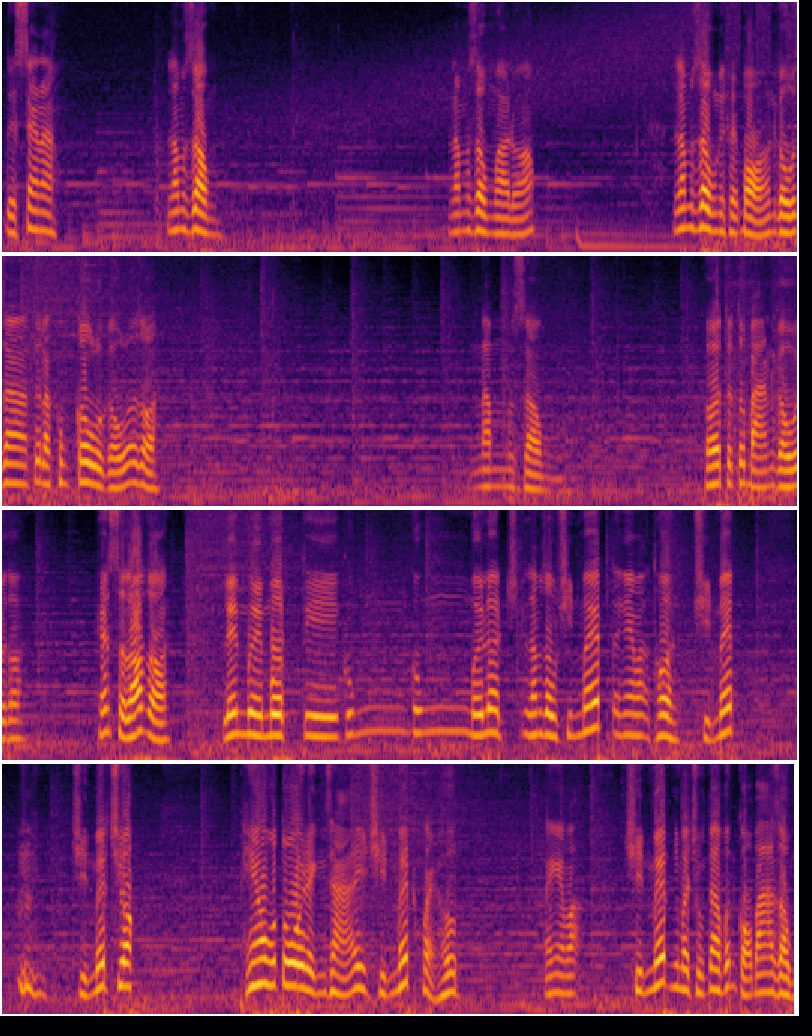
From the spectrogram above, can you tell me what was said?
Để xem nào. Năm rồng. Năm rồng vào đúng không? Năm rồng thì phải bỏ con gấu ra, tức là không câu được gấu nữa rồi. Năm rồng. Thôi, tôi tôi bán gấu thôi hết slot rồi lên 11 thì cũng cũng mới là năm rồng 9 mét anh em ạ thôi 9 mét 9 mét trước theo tôi đánh giá thì 9 mét khỏe hơn, anh em ạ 9 mét nhưng mà chúng ta vẫn có ba rồng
